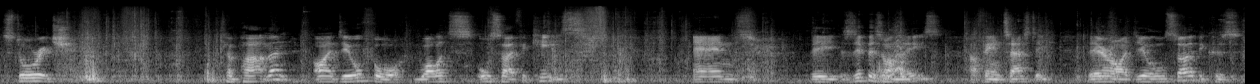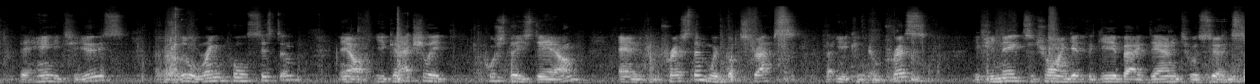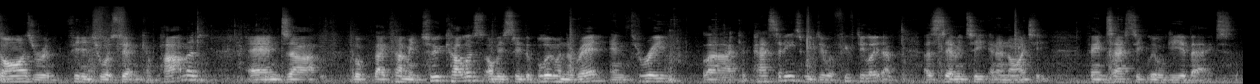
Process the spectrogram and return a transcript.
storage compartment ideal for wallets also for keys. And the zippers on these are fantastic they're ideal also because they're handy to use. They've got a little ring pull system. Now you can actually push these down and compress them. We've got straps that you can compress. If you need to try and get the gear bag down into a certain size or fit into a certain compartment, and uh, look, they come in two colours, obviously the blue and the red, and three uh, capacities. We do a 50 litre, a 70 and a 90. Fantastic little gear bags.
